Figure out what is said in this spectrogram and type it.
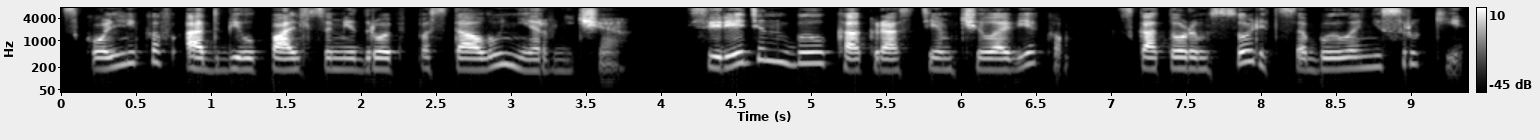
Скольников отбил пальцами дробь по столу, нервничая. Середин был как раз тем человеком, с которым ссориться было не с руки.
